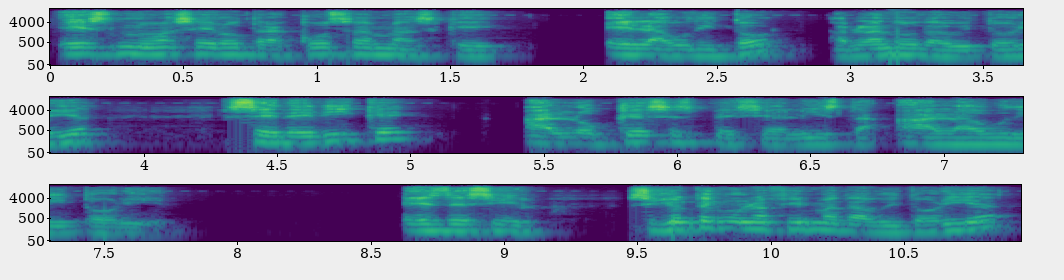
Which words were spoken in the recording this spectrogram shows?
es no hacer otra cosa más que el auditor, hablando de auditoría, se dedique a lo que es especialista, a la auditoría. Es decir, si yo tengo una firma de auditoría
